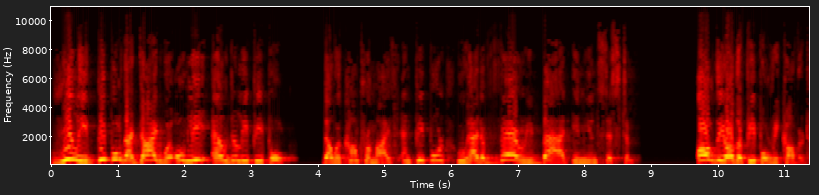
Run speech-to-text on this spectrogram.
really people that died were only elderly people that were compromised and people who had a very bad immune system. All the other people recovered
